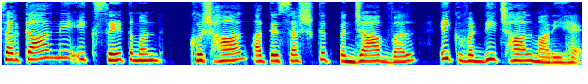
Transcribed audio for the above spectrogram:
ਸਰਕਾਰ ਨੇ ਇੱਕ ਸਿਹਤਮੰਦ ਖੁਸ਼ਹਾਲ ਅਤੇ ਸਸ਼ਕਤ ਪੰਜਾਬ ਵੱਲ ਇੱਕ ਵੱਡੀ ਛਾਲ ਮਾਰੀ ਹੈ।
